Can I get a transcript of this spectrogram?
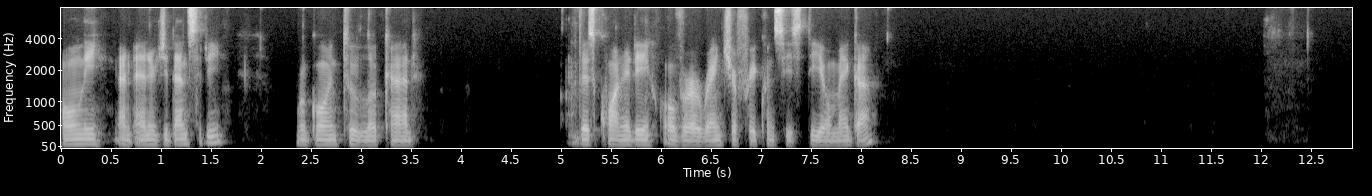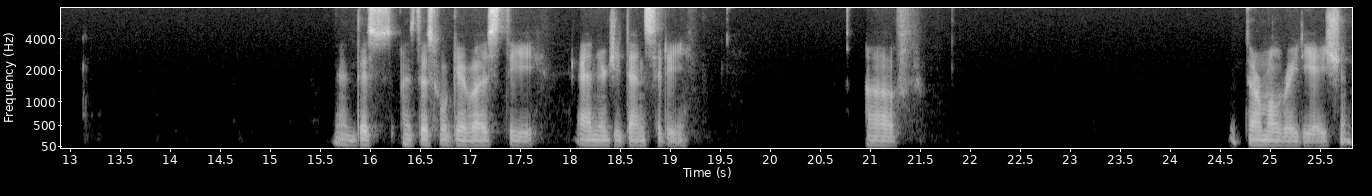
only an energy density, we're going to look at this quantity over a range of frequencies d omega. And this, as this will give us the energy density of thermal radiation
